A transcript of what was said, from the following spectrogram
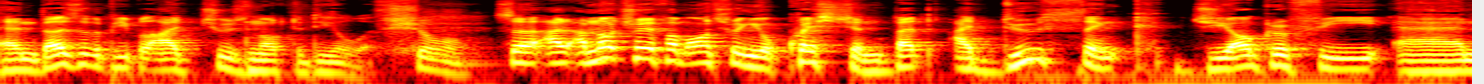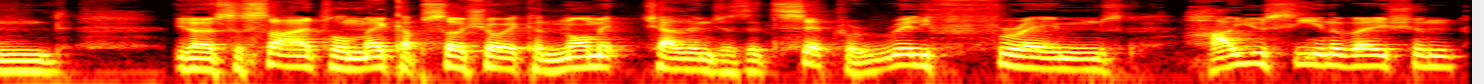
And those are the people I choose not to deal with. Sure. So I, am not sure if I'm answering your question, but I do think geography and you know societal makeup, socioeconomic challenges, etc., really frames how you see innovation,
